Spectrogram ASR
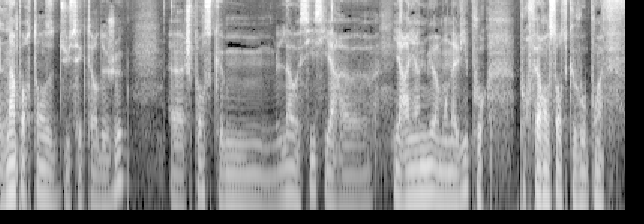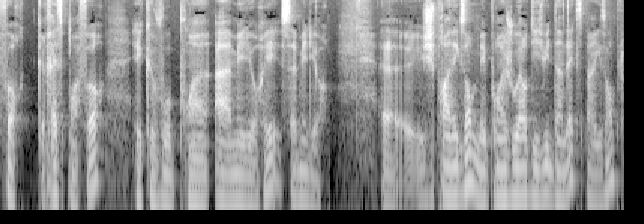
l'importance du secteur de jeu, euh, je pense que hum, là aussi, il n'y a, euh, rien de mieux à mon avis pour faire en sorte que vos points forts restent points forts et que vos points à améliorer s'améliorent. Euh, je prends un exemple, mais pour un joueur 18 d'index, par exemple,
